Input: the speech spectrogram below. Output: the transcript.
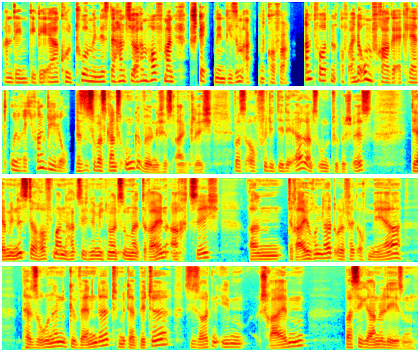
an den DDR-Kulturminister Hans-Joachim Hoffmann steckten in diesem Aktenkoffer. Antworten auf eine Umfrage, erklärt Ulrich von Bülow. Das ist so was ganz Ungewöhnliches eigentlich, was auch für die DDR ganz untypisch ist. Der Minister Hoffmann hat sich nämlich 1983 an 300 oder vielleicht auch mehr Personen gewendet mit der Bitte, sie sollten ihm schreiben, was sie gerne lesen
